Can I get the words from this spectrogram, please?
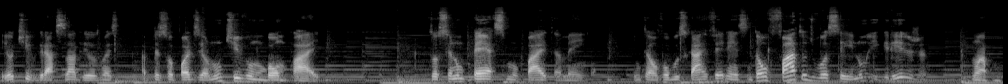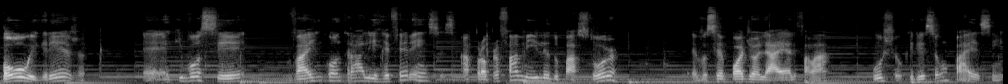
Eu tive, graças a Deus, mas a pessoa pode dizer, eu não tive um bom pai estou sendo um péssimo pai também. Então vou buscar referência. Então o fato de você ir numa igreja, numa boa igreja, é, é que você vai encontrar ali referências. A própria família do pastor, é, você pode olhar ela e falar: puxa, eu queria ser um pai assim.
